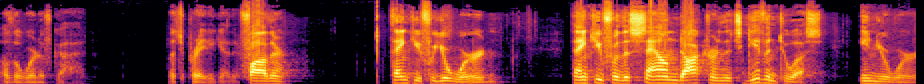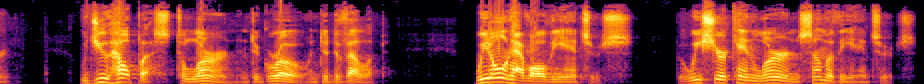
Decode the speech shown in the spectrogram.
of the Word of God. Let's pray together. Father, thank you for your Word. Thank you for the sound doctrine that's given to us in your Word. Would you help us to learn and to grow and to develop? We don't have all the answers, but we sure can learn some of the answers.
